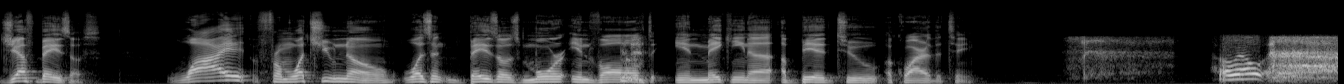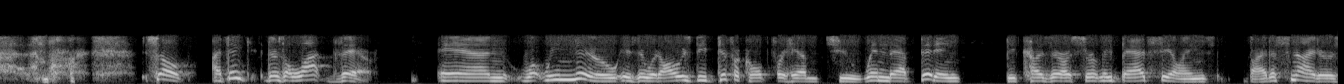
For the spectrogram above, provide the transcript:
Jeff Bezos. Why, from what you know, wasn't Bezos more involved in making a, a bid to acquire the team? Oh, well, so I think there's a lot there. And what we knew is it would always be difficult for him to win that bidding because there are certainly bad feelings by the Snyders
